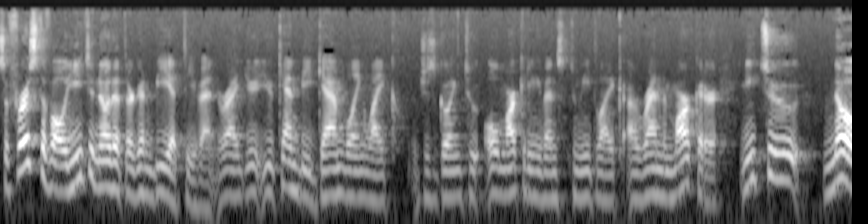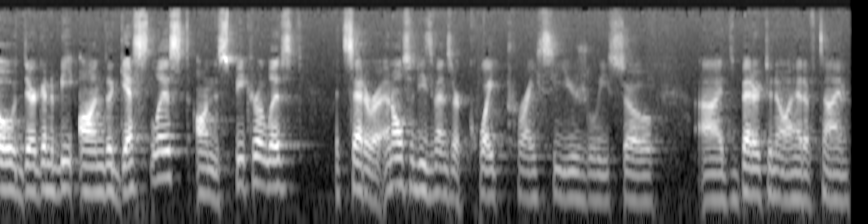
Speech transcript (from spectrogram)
So first of all, you need to know that they're going to be at the event, right? You, you can't be gambling like just going to all marketing events to meet like a random marketer. You need to know they're going to be on the guest list, on the speaker list, etc. And also these events are quite pricey usually, so uh, it's better to know ahead of time.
